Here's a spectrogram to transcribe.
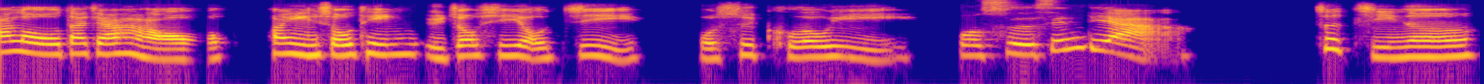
Hello，大家好，欢迎收听《宇宙西游记》，我是 Chloe。我是 Cindy 啊，这集呢，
